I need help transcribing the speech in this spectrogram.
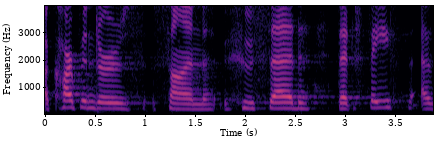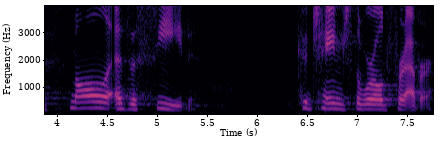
A carpenter's son who said that faith as small as a seed could change the world forever.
